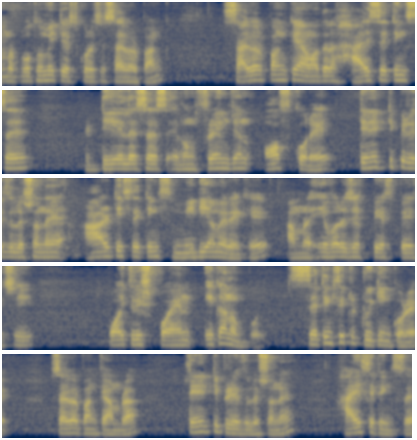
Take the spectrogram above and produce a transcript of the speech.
আমরা প্রথমেই টেস্ট করেছি সাইবার পাঙ্ক সাইবার পাঙ্কে আমাদের হাই সেটিংসে ডিএলএসএস এবং ফ্রেম জেন অফ করে টেন টিপি রেজুলেশনে আরটি সেটিংস মিডিয়ামে রেখে আমরা এভারেজ এফপিএস পেয়েছি পঁয়ত্রিশ পয়েন্ট একানব্বই। সেটিংস একটু টুইকিং করে সাইবার পাঙ্কে আমরা টেন টিপি রেজুলেশনে হাই সেটিংসে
